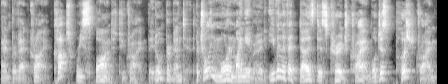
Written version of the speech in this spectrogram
and prevent crime. Cops respond to crime, they don't prevent it. Patrolling more in my neighborhood, even if it does discourage crime, will just push crime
